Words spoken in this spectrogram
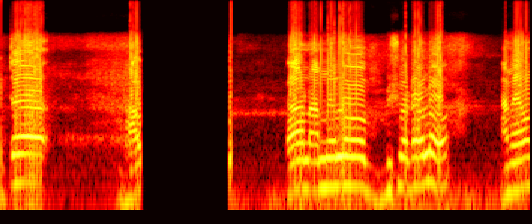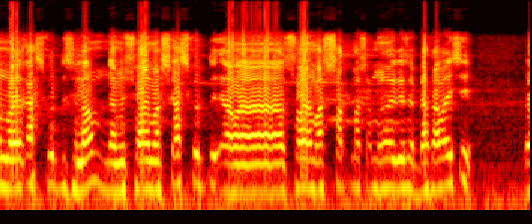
এটা ভালো কারণ আমি হলো, বিষয়টা হলো, আমি এমন ভাবে কাজ করতেছিলাম যে আমি ছয় মাস কাজ করতে ছয় মাস, সাত মাস আমি হয়ে গেছে ব্যথা পাইছি। তো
